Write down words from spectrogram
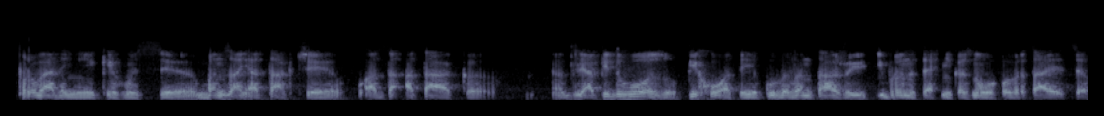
проведення якихось е, банзай атак чи ата- атак для підвозу піхоти, яку вивантажують, і бронетехніка знову повертається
